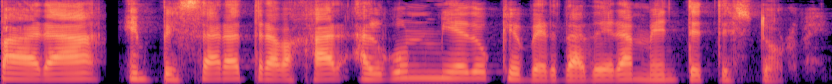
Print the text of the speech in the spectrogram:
para empezar a trabajar algún miedo que verdaderamente te estorbe.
